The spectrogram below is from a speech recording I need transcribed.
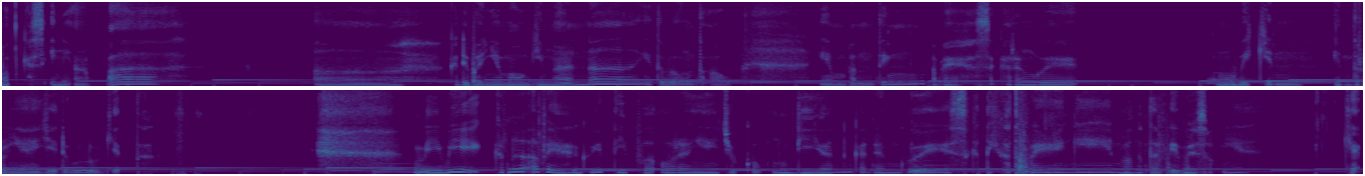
podcast ini apa. Uh, ke depannya mau gimana itu belum tahu. Yang penting apa ya sekarang gue mau bikin intronya aja dulu gitu maybe karena apa ya gue tipe orang yang cukup kemudian kadang gue seketika tuh pengen banget tapi besoknya kayak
